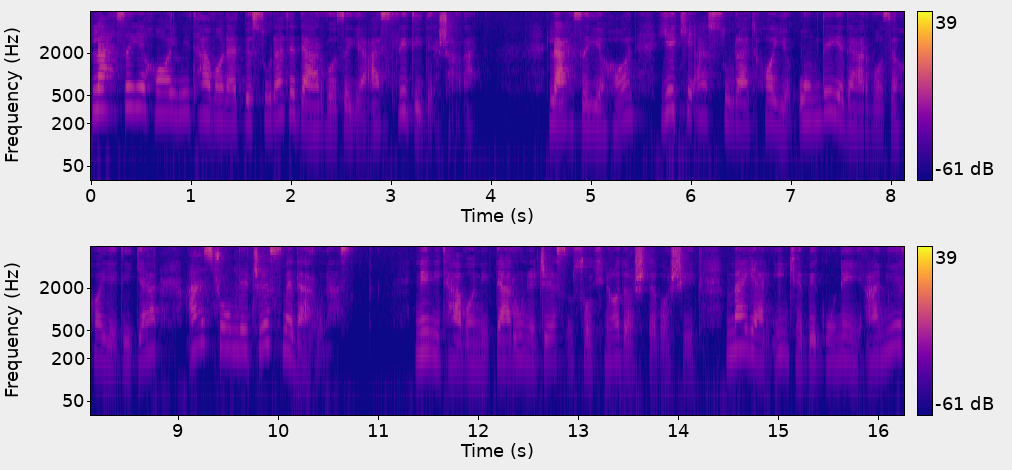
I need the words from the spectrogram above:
لحظه حال می تواند به صورت دروازه اصلی دیده شود. لحظه حال یکی از صورتهای عمده دروازه های دیگر از جمله جسم درون است. نمی توانید درون جسم سکنا داشته باشید مگر اینکه به گونه عمیق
